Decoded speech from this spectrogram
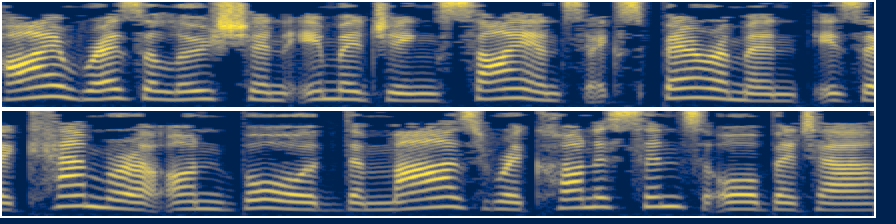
High-resolution imaging science experiment is a camera on board the Mars Reconnaissance Orbiter.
